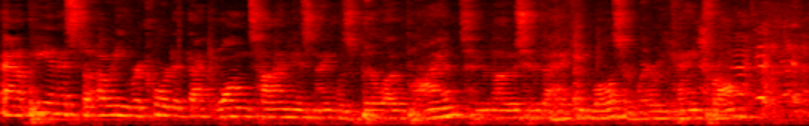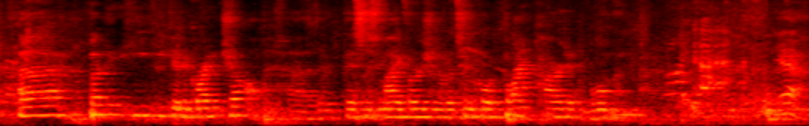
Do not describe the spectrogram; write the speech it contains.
And a pianist that only recorded that one time, his name was Bill O'Brien. Who knows who the heck he was or where he came from. Uh, but he, he did a great job. Uh, this is my version of a tune called Black Hearted Woman. Yeah.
